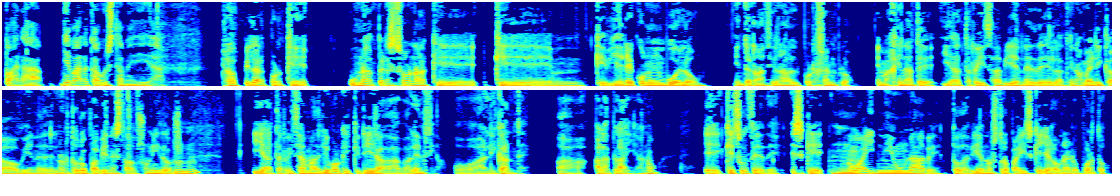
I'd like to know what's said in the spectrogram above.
para llevar a cabo esta medida? Claro, Pilar, porque una persona que, que, viene con un vuelo internacional, por ejemplo, imagínate, y aterriza, viene de Latinoamérica o viene de Norte Europa, viene de Estados Unidos, y aterriza en Madrid porque quiere ir a Valencia o a Alicante, a, a la playa, ¿no? Eh, ¿Qué sucede? Es que no hay ni un ave todavía en nuestro país que llegue a un aeropuerto.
